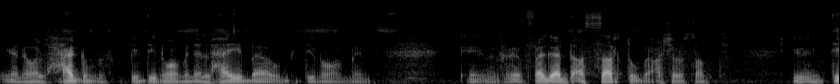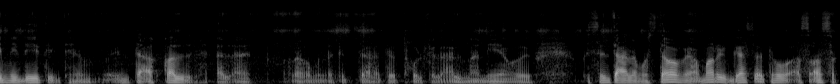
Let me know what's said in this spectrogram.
يعني هو الحجم بيدي نوع من الهيبة وبيدي نوع من فجأة أنت اثرته ب 10 سنتي. You intimidated him. أنت أقل الآن. رغم إنك أنت هتدخل في العلمانيه بس أنت على مستوى معمار الجسد هو قصقصك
